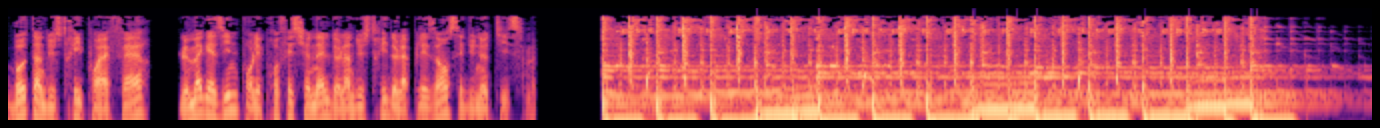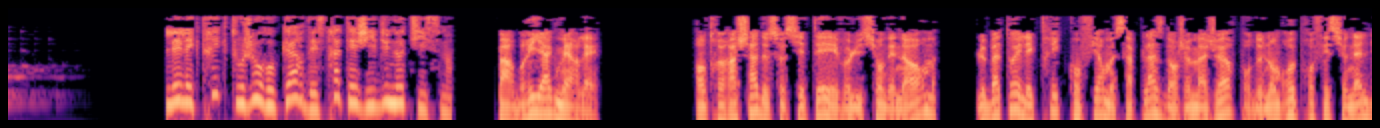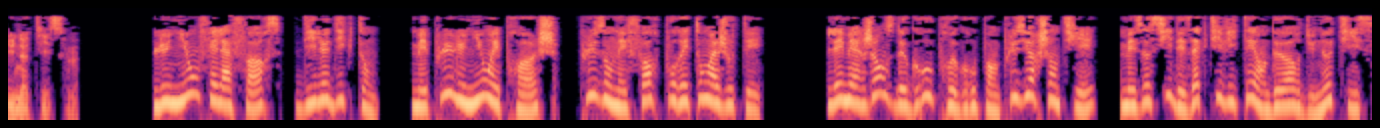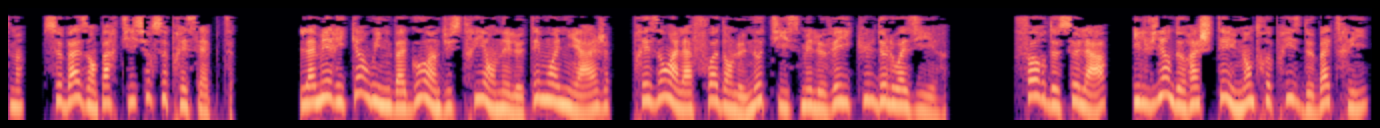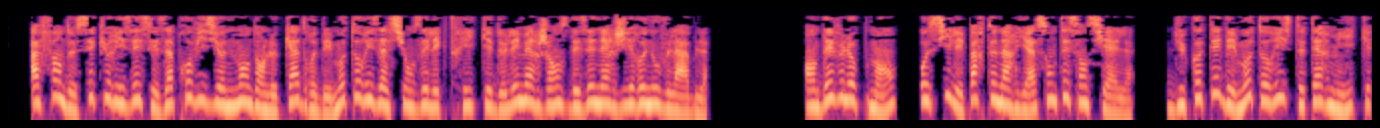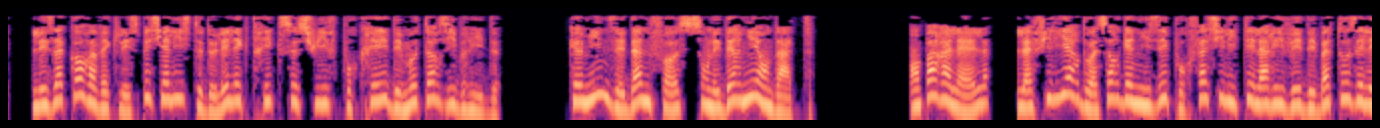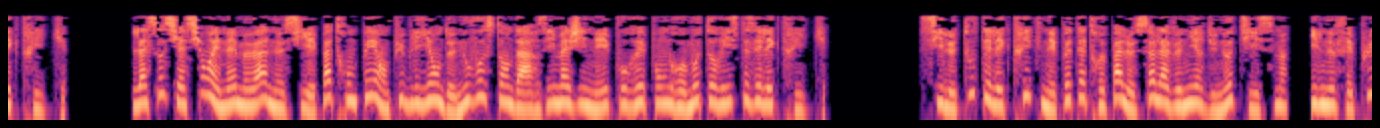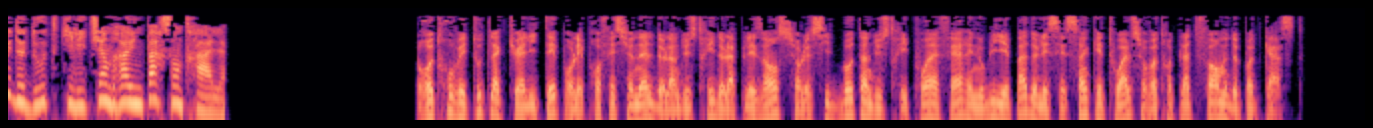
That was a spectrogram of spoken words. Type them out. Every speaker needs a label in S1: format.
S1: Boatindustrie.fr, le magazine pour les professionnels de l'industrie de la plaisance et du nautisme.
S2: L'électrique toujours au cœur des stratégies du nautisme.
S1: Par Briag Merlet. Entre rachat de sociétés et évolution des normes, le bateau électrique confirme sa place d'enjeu majeur pour de nombreux professionnels du nautisme.
S2: L'union fait la force, dit le dicton. Mais plus l'union est proche, plus on est fort pourrait-on ajouter. L'émergence de groupes regroupant plusieurs chantiers, mais aussi des activités en dehors du nautisme, se base en partie sur ce précepte. L'américain Winbago Industries en est le témoignage, présent à la fois dans le nautisme et le véhicule de loisirs. Fort de cela, il vient de racheter une entreprise de batterie, afin de sécuriser ses approvisionnements dans le cadre des motorisations électriques et de l'émergence des énergies renouvelables. En développement, aussi les partenariats sont essentiels. Du côté des motoristes thermiques, les accords avec les spécialistes de l'électrique se suivent pour créer des moteurs hybrides. Cummins et Danfoss sont les derniers en date. En parallèle, la filière doit s'organiser pour faciliter l'arrivée des bateaux électriques. L'association NMEA ne s'y est pas trompée en publiant de nouveaux standards imaginés pour répondre aux motoristes électriques. Si le tout électrique n'est peut-être pas le seul avenir du nautisme, il ne fait plus de doute qu'il y tiendra une part centrale.
S1: Retrouvez toute l'actualité pour les professionnels de l'industrie de la plaisance sur le site boatindustrie.fr et n'oubliez pas de laisser 5 étoiles sur votre plateforme de podcast.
